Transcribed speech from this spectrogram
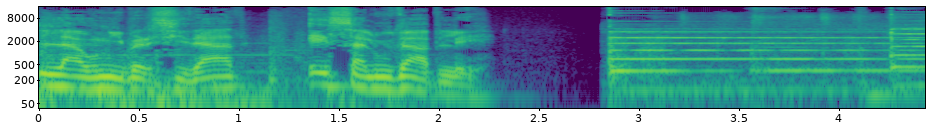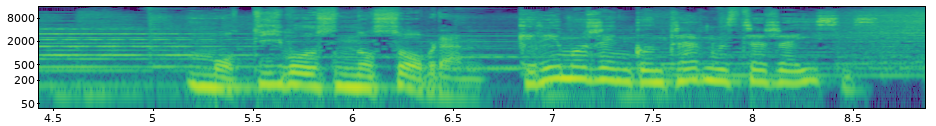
La universidad es saludable. Motivos nos sobran. Queremos reencontrar nuestras raíces,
